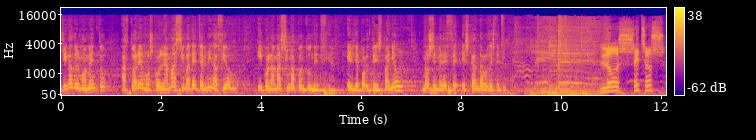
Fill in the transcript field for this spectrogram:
llegado el momento, actuaremos con la máxima determinación y con la máxima contundencia. El deporte español no se merece escándalos de este tipo. Los hechos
